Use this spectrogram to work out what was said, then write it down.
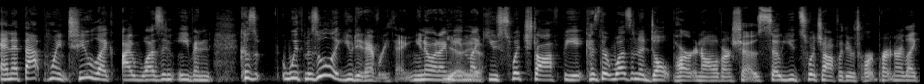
And at that point too, like I wasn't even because with Missoula, you did everything. You know what I Yeah, mean? Like yeah. you switched off, be because there was an adult part in all of our shows, so you'd switch off with your tour partner, like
